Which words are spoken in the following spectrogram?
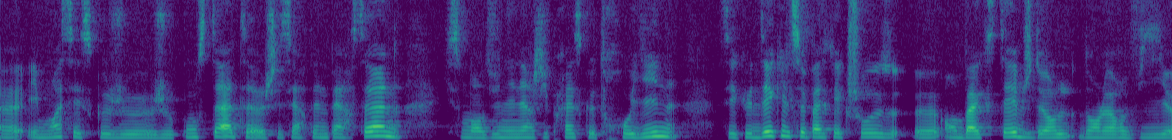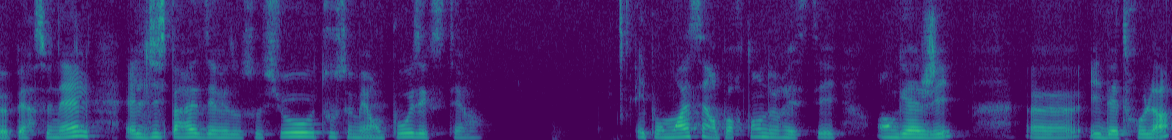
Euh, et moi, c'est ce que je, constate chez certaines personnes qui sont dans une énergie presque trop yin, c'est que dès qu'il se passe quelque chose euh, en backstage dans leur vie personnelle, elles disparaissent des réseaux sociaux, tout se met en pause, etc. Et pour moi, c'est important de rester engagée et d'être là,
